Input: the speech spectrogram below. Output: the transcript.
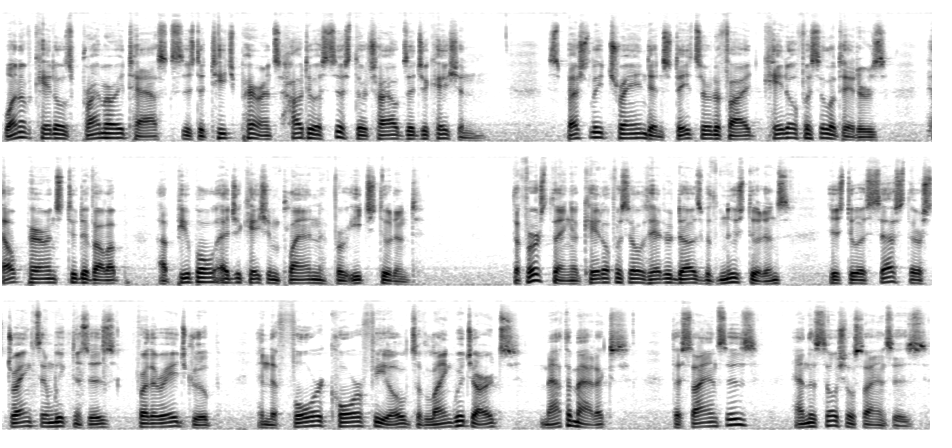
One of Cato's primary tasks is to teach parents how to assist their child's education. Specially trained and state certified Cato facilitators help parents to develop a pupil education plan for each student. The first thing a Cato facilitator does with new students is to assess their strengths and weaknesses for their age group in the four core fields of language arts, mathematics, the sciences, and the social sciences.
